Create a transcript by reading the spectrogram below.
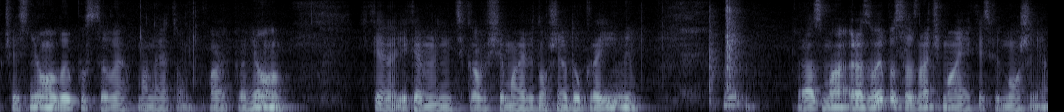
в честь нього випустили монету. Пам'ять про нього. Яке, яке мені цікаво, ще має відношення до України. Ну, раз, раз випустили, значить має якесь відношення.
